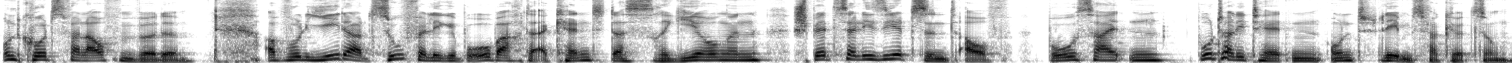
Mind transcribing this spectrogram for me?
und kurz verlaufen würde. Obwohl jeder zufällige Beobachter erkennt, dass Regierungen spezialisiert sind auf Bosheiten, Brutalitäten und Lebensverkürzung.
